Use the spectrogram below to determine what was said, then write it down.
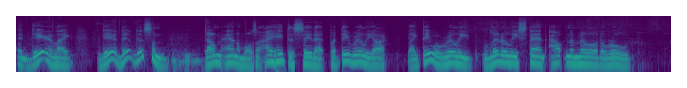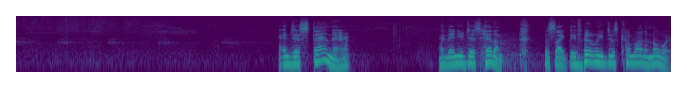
And deer, like deer, there, there's some dumb animals. I hate to say that, but they really are. Like they will really, literally stand out in the middle of the road and just stand there, and then you just hit them. it's like they literally just come out of nowhere.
